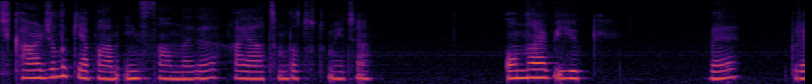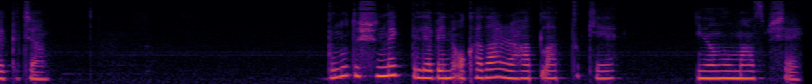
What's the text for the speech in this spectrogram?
çıkarcılık yapan insanları hayatımda tutmayacağım. Onlar büyük ve bırakacağım. Bunu düşünmek bile beni o kadar rahatlattı ki inanılmaz bir şey.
